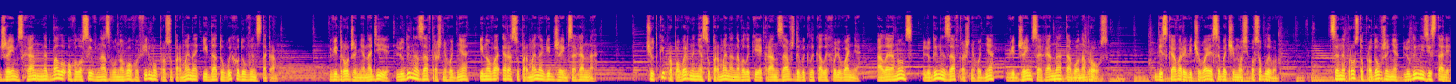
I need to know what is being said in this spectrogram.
Джеймс Ган недбало оголосив назву нового фільму про Супермена і дату виходу в інстаграм. Відродження надії, людина завтрашнього дня і нова ера Супермена від Джеймса Ганна. Чутки про повернення Супермена на великий екран завжди викликали хвилювання, але анонс людини завтрашнього дня від Джеймса Ганна та Вона Броуз. Discovery відчуває себе чимось особливим. Це не просто продовження людини зі сталі,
